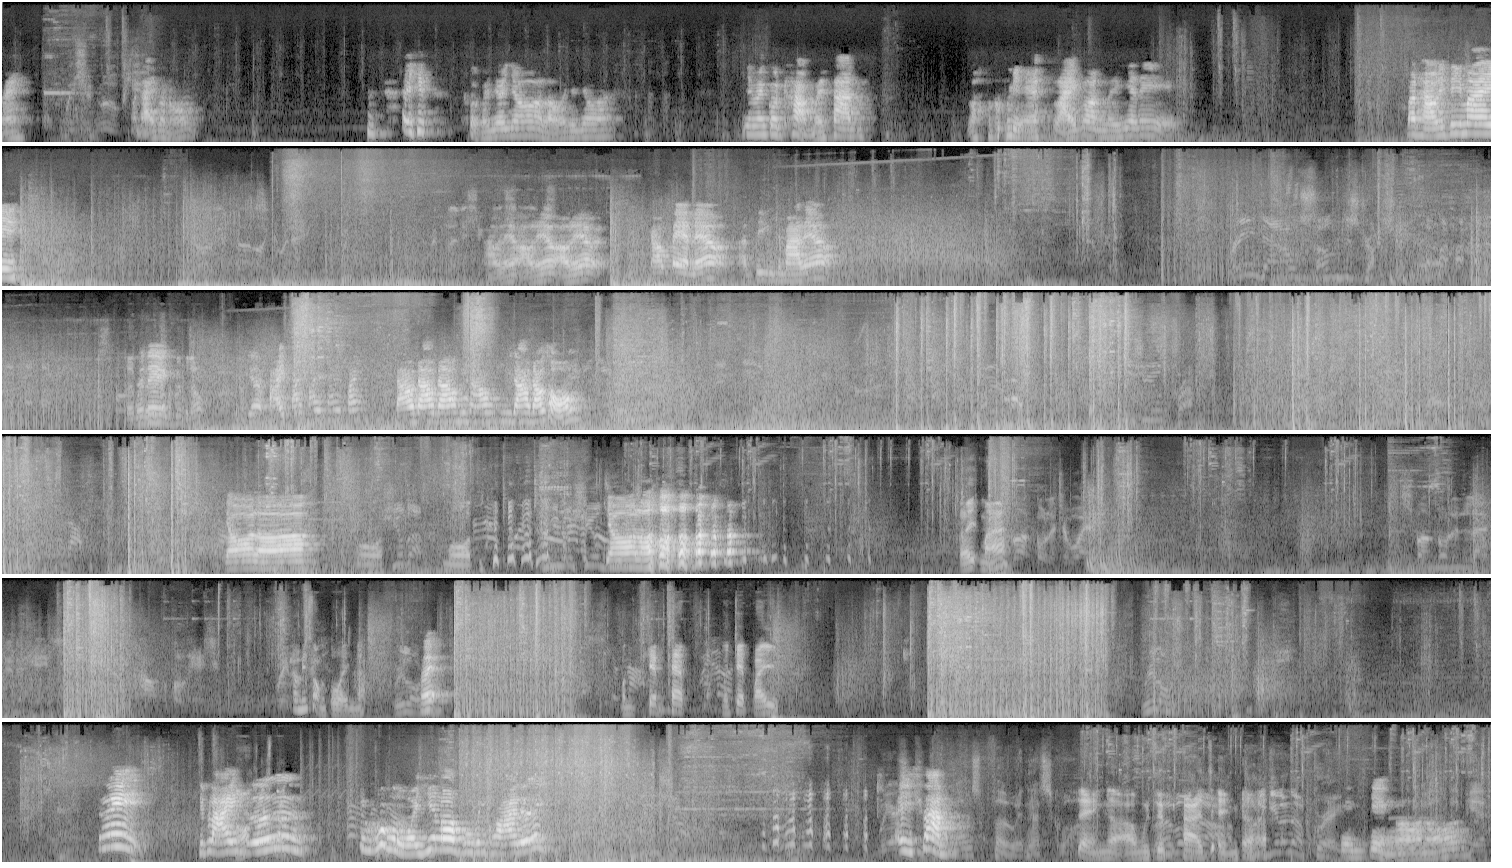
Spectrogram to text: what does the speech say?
ไงมาได้ป่ะน้องไอ้ขนก็ย่อๆเราก็ย่อๆยังเป็นคนขับไม่สั้นเราก็มีแอสไลท์ก่อนเลยเงี้ยนี่บานเท้านี่ตีไหมเอาแล้วเอาแล้วเอาแล้วเก้าแปดแล้ว อันติงจะมาแล้ว เติมไม่ขึ้นได้ไปแล้วขึ้นไปแล้วเหี้ยไปไปไปไปไปดาวดาวดาวมีดาวมีดาวดาวสอง Shield cracked. ยอเหรอหมด Shield up. หมด Give me my shield. ยอเหรอ เฮ้ยหมา Spark bullet away. Spark bullet landed ahead. Palpable hit. มันมีสองตัวเองนะ Reload. เฮ้ยมันเจ็บแทบมันเจ็บไป Reload. เฮ้ยทิปไลน์เออโอ้โหไอ้เหี้ยลอกกูเป็นควายเลย ไอ้สัตว์ Last foe in that squad. เจ๋งเหรอเอามือซิปทายเจ๋งเหรอ Can I get an upgrade? เก่งๆรอเนาะ Here.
